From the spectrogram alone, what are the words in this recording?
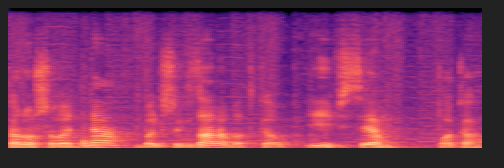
хорошего дня, больших заработков и всем пока.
